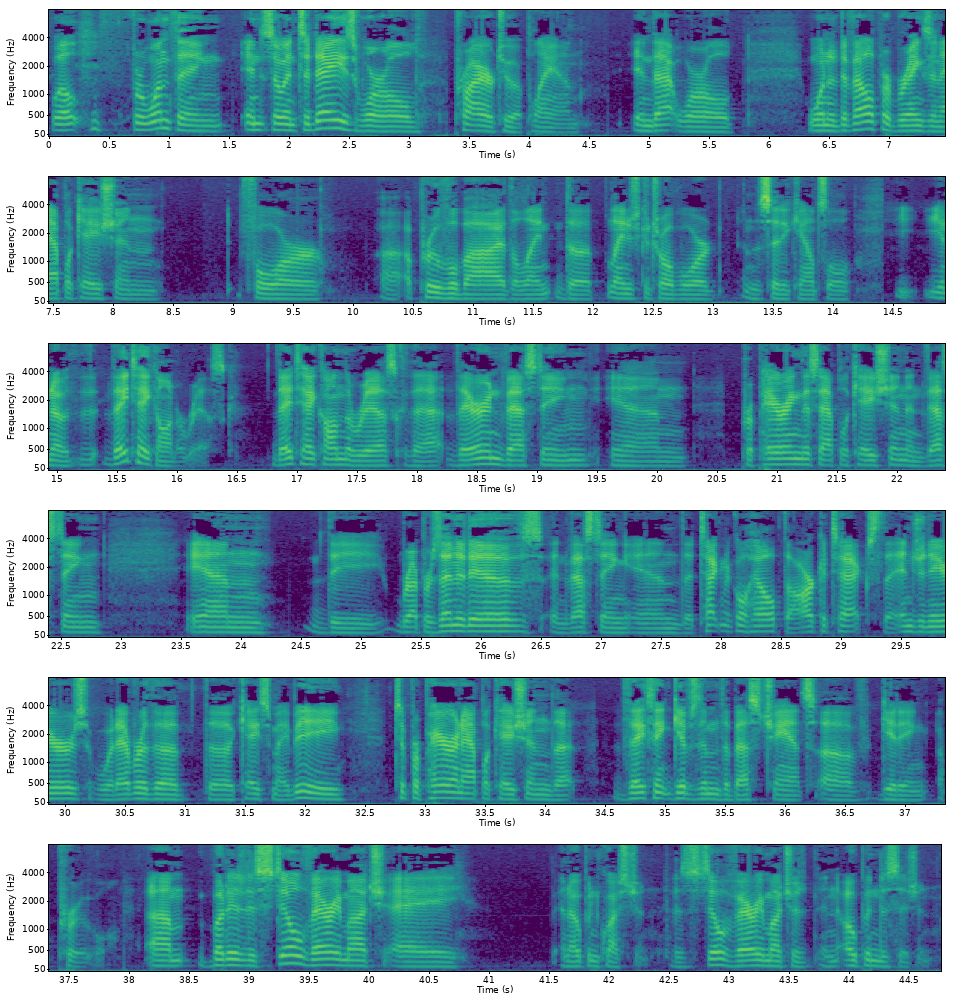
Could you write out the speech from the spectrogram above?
Well, for one thing, and so in today's world, prior to a plan, in that world, when a developer brings an application for uh, approval by the land, the land use control board and the city council, you know, th- they take on a risk. They take on the risk that they're investing in preparing this application, investing in the representatives, investing in the technical help, the architects, the engineers, whatever the, the case may be, to prepare an application that they think gives them the best chance of getting approval. Um, but it is still very much a an open question. It is still very much a, an open decision.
